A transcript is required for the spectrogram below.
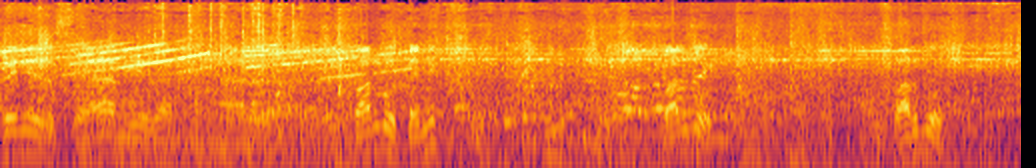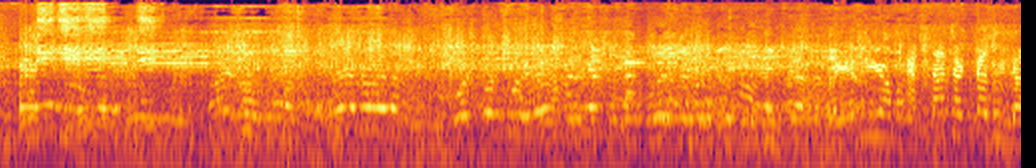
বেরিয়ে পারব তাই না পারব পারব একটা চারটা দুইটা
